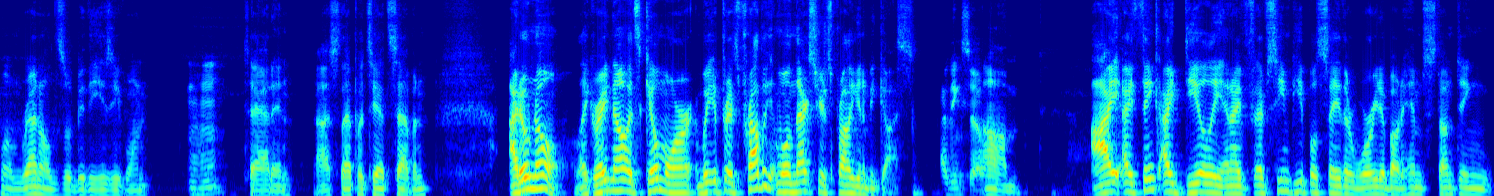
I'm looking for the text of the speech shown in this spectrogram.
Well, Reynolds would be the easy one mm-hmm. to add in. Uh, so that puts you at seven. I don't know. Like right now, it's Gilmore. It's probably well next year. It's probably going to be Gus. I think so. Um, I I think ideally, and I've I've seen people say they're worried about him stunting,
